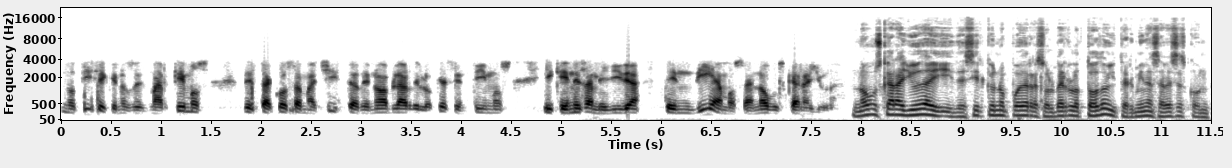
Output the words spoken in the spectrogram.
noticia que nos desmarquemos de esta cosa machista de no hablar de lo que sentimos y que en esa medida tendíamos a no buscar ayuda. No buscar ayuda y decir que uno puede resolverlo todo y terminas a veces con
